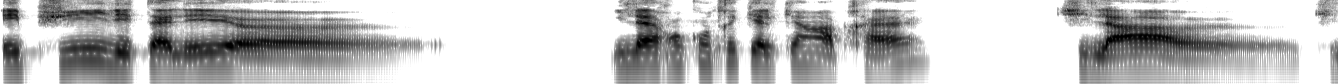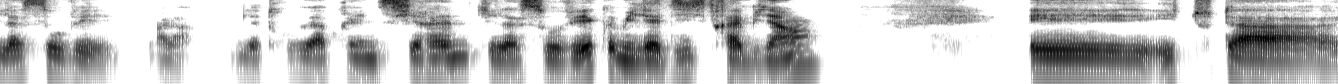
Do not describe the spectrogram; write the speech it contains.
Et puis, il est allé, il a rencontré quelqu'un après qui l'a qui l'a sauvé. Voilà, il a trouvé après une sirène qui l'a sauvé, comme il a dit très bien. Et, tout a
